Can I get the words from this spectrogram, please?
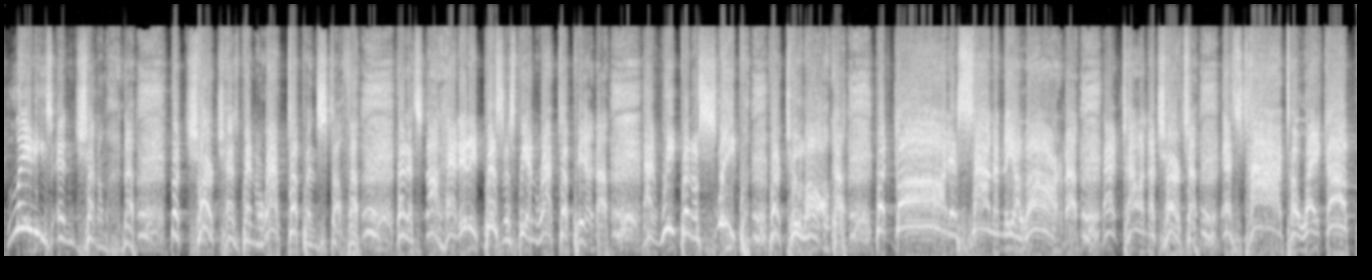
Ladies and gentlemen, the church has been wrapped up in stuff that it's not had any business being wrapped up in. And we've been asleep for too long. But God is sounding the alarm and telling the church it's time to wake up.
